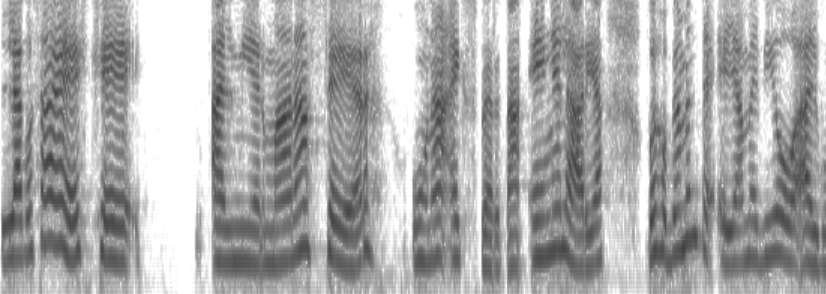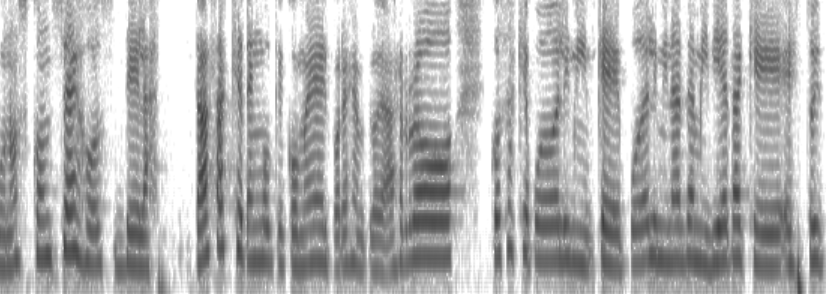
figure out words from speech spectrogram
la cosa es que al mi hermana ser una experta en el área, pues obviamente ella me dio algunos consejos de las tazas que tengo que comer, por ejemplo, de arroz, cosas que puedo, que puedo eliminar de mi dieta, que estoy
